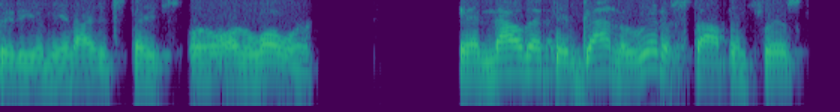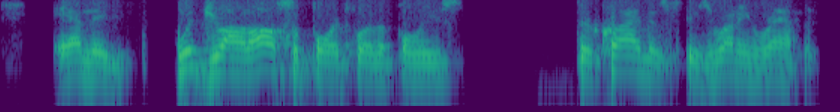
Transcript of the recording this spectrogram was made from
city in the United States or, or lower. And now that they've gotten rid of stop and frisk and they've withdrawn all support for the police, their crime is, is running rampant.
